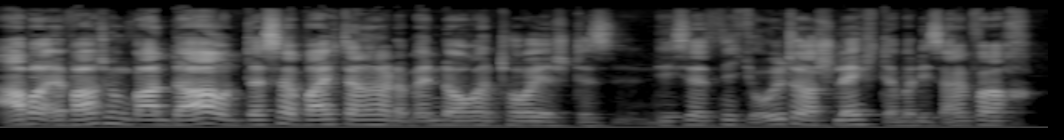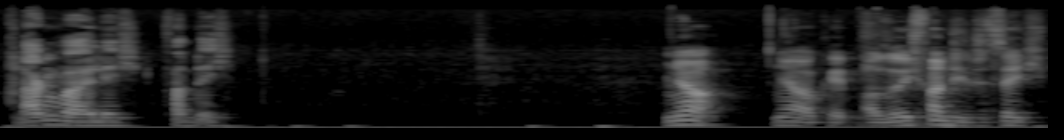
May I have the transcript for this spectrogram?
aber Erwartungen waren da und deshalb war ich dann halt am Ende auch enttäuscht. Das, die ist jetzt nicht ultra schlecht, aber die ist einfach langweilig, fand ich. Ja, ja, okay. Also ich fand die tatsächlich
